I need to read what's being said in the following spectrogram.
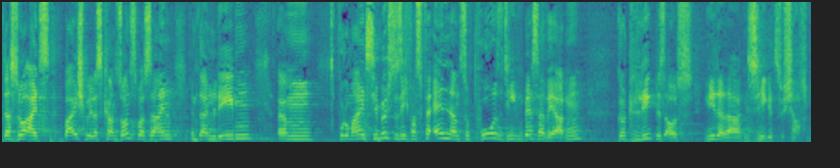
Das nur als Beispiel, das kann sonst was sein in deinem Leben, ähm, wo du meinst, hier müsste sich was verändern, zum Positiven besser werden. Gott liebt es, aus Niederlagen Siege zu schaffen.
